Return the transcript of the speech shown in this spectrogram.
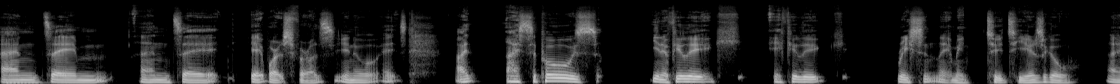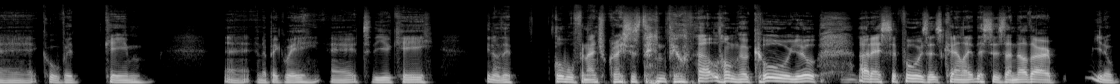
and um, and uh, it works for us. You know it's I I suppose you know if you look if you look recently, I mean, two two years ago, uh, COVID came uh, in a big way uh, to the UK. You know, the global financial crisis didn't feel that long ago. You know, mm. and I suppose it's kind of like this is another. You know,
